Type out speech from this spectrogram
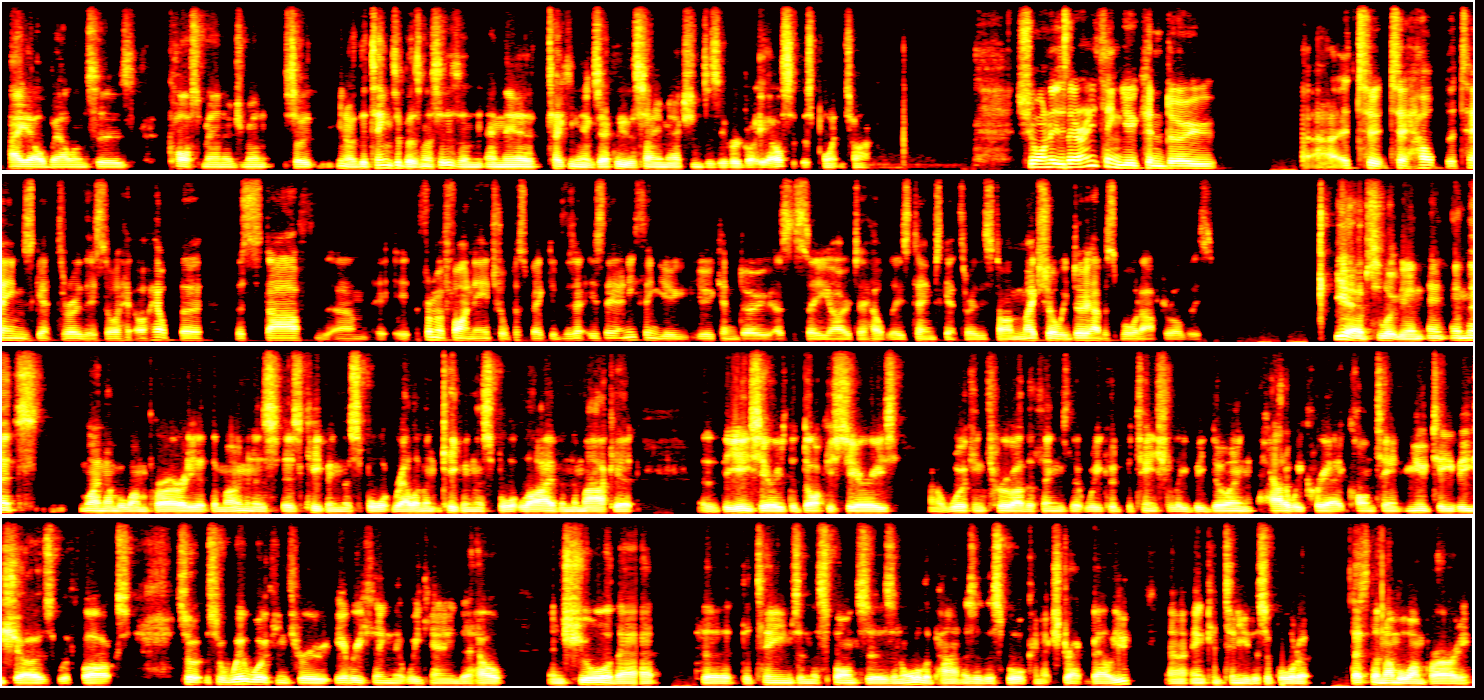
AL balances, cost management. So, you know, the teams are businesses and, and they're taking exactly the same actions as everybody else at this point in time. Sean, is there anything you can do uh, to to help the teams get through this, or, or help the the staff um, it, from a financial perspective? Is there, is there anything you you can do as the CEO to help these teams get through this time? Make sure we do have a sport after all this. Yeah, absolutely, and and and that's my number one priority at the moment is is keeping the sport relevant, keeping the sport live in the market. Uh, the E Series, the Docu Series, uh, working through other things that we could potentially be doing. How do we create content, new TV shows with Fox? So, so we're working through everything that we can to help ensure that the the teams and the sponsors and all the partners of the sport can extract value uh, and continue to support it. That's the number one priority.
